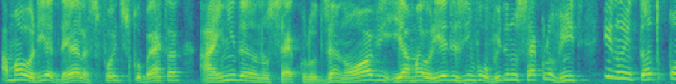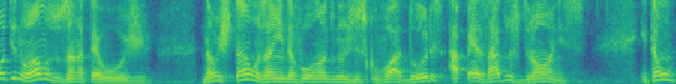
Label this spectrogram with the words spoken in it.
a maioria delas foi descoberta ainda no século XIX e a maioria desenvolvida no século XX. E, no entanto, continuamos usando até hoje. Não estamos ainda voando nos discos voadores, apesar dos drones. Então,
